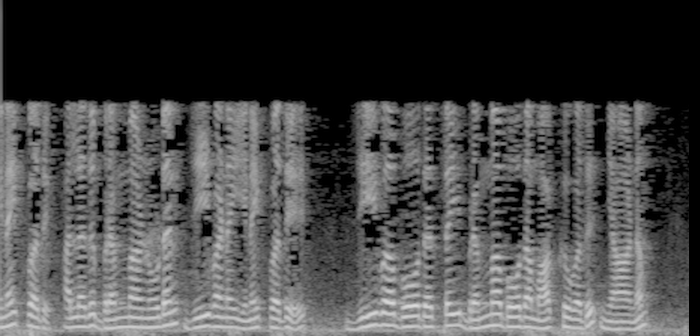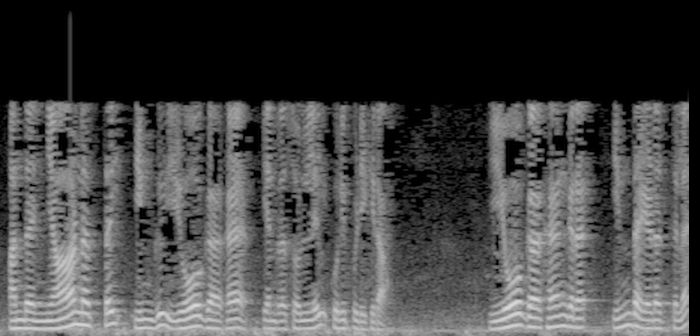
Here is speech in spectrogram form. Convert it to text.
இணைப்பது அல்லது பிரம்மனுடன் ஜீவனை இணைப்பது ஜீவபோதத்தை பிரம்மபோதமாக்குவது ஞானம். அந்த ஞானத்தை இங்கு யோக என்ற சொல்லில் குறிப்பிடுகிறார். யோகங்கிற இந்த இடத்துல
